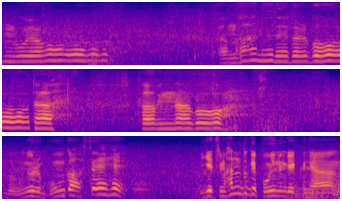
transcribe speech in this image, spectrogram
안 보여. 밤하늘의 별보다 더 빛나고 근데 오늘은 뭔가 쎄해 이게 지금 한두 개 보이는 게 그냥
